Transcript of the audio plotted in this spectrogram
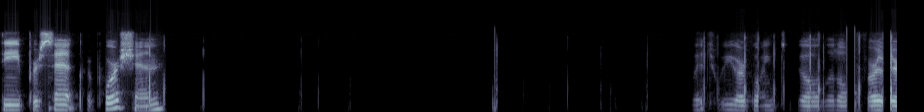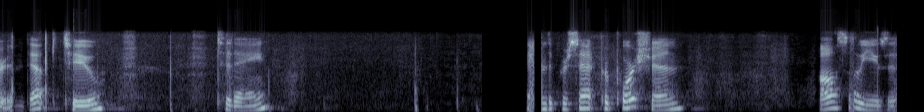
the percent proportion which we are going to go a little further in depth to today. And the percent proportion also uses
